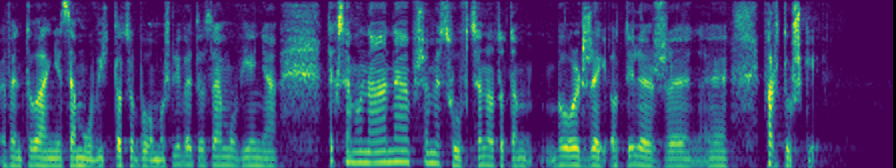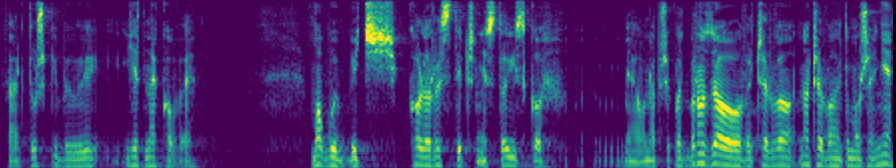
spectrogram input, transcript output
ewentualnie zamówić to, co było możliwe do zamówienia. Tak samo na, na przemysłówce, no to tam było lżej o tyle, że e, fartuszki. Fartuszki były jednakowe. Mogły być kolorystycznie, stoisko miało na przykład brązowe, czerwone, no czerwone to może nie,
